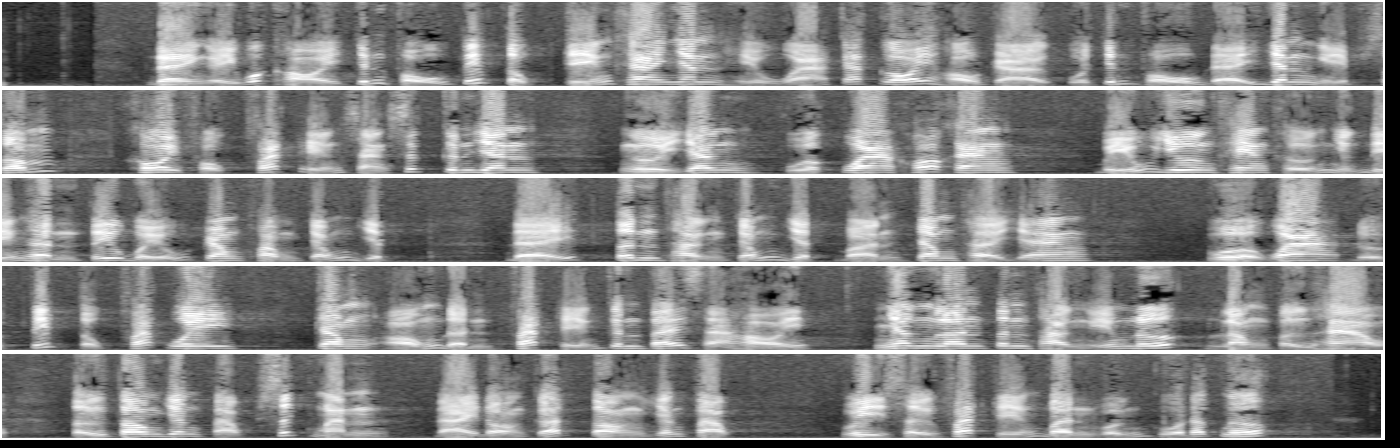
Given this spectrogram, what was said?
đề nghị Quốc hội, Chính phủ tiếp tục triển khai nhanh hiệu quả các gói hỗ trợ của Chính phủ để doanh nghiệp sớm khôi phục phát triển sản xuất kinh doanh, người dân vượt qua khó khăn, biểu dương khen thưởng những điển hình tiêu biểu trong phòng chống dịch để tinh thần chống dịch bệnh trong thời gian vừa qua được tiếp tục phát huy trong ổn định phát triển kinh tế xã hội, nhân lên tinh thần yêu nước, lòng tự hào, tự tôn dân tộc, sức mạnh, đại đoàn kết toàn dân tộc vì sự phát triển bền vững của đất nước.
